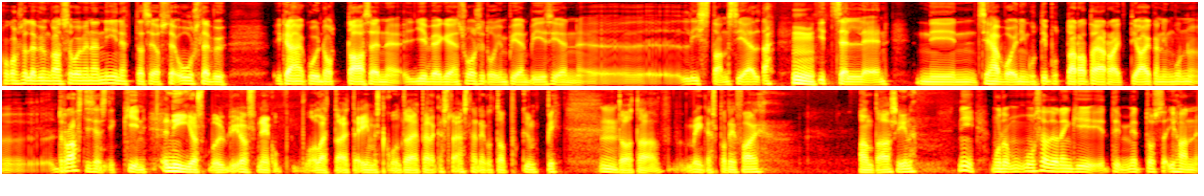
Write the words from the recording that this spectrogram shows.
koko sen levyn kanssa voi mennä niin, että se, jos se uusi levy ikään kuin ottaa sen JVGn suosituimpien biisien äh, listan sieltä Mm. itselleen, niin sehän voi niin kuin, tiputtaa rata ja raittia aika niin kuin, äh, drastisestikin. Niin, jos, jos niin kuin olettaa, että ihmiset kuuntelee pelkästään sitä niin kuin top 10, Mm. tuota, minkä Spotify antaa siinä. Niin, mutta musta jotenkin, tuossa ihan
